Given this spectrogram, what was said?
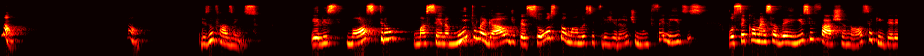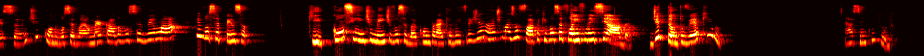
Não. Não. Eles não fazem isso eles mostram uma cena muito legal de pessoas tomando esse refrigerante muito felizes. Você começa a ver isso e faixa, nossa, que interessante. Quando você vai ao mercado, você vê lá e você pensa que conscientemente você vai comprar aquele refrigerante, mas o fato é que você foi influenciada de tanto ver aquilo. É assim com tudo.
